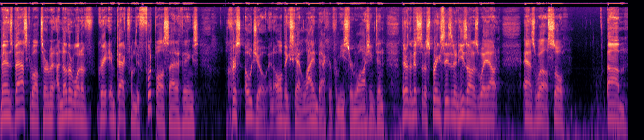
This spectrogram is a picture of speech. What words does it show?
Men's basketball tournament, another one of great impact from the football side of things. Chris Ojo, an all Big Sky linebacker from Eastern Washington. They're in the midst of a spring season, and he's on his way out as well. So, um,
